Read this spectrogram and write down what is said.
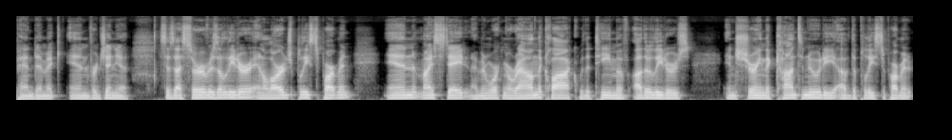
pandemic in Virginia. He says, I serve as a leader in a large police department in my state, and I've been working around the clock with a team of other leaders, ensuring the continuity of the police department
